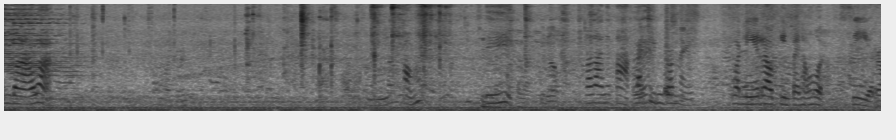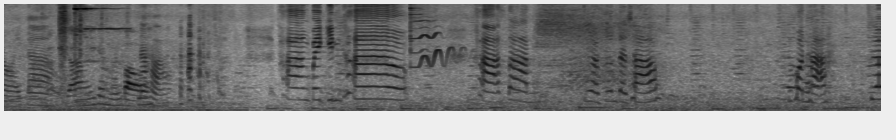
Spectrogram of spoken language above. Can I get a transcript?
มันว้าวอะหอม ดีละลายในปากเลแล้วยกินตอนไหน วันนี้เรากินไปทั้งหมด 409ยังนี่แค่หมูเบานะคะ ทางไปกินข้าว ขาสั่นเหงื่อซึมแต่เช้า ทุกคนคะเพื่อ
